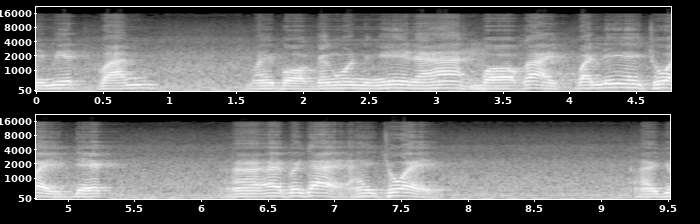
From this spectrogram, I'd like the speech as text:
นิมิตฝัน ไม่บอกอย่างงู้นอย่างนี้นะฮะอืมบอกให้วันนี้ให้ช่วยเด็กเอ่อเอ้ยไม่ใช่ให้ช่วยเอ่อโย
